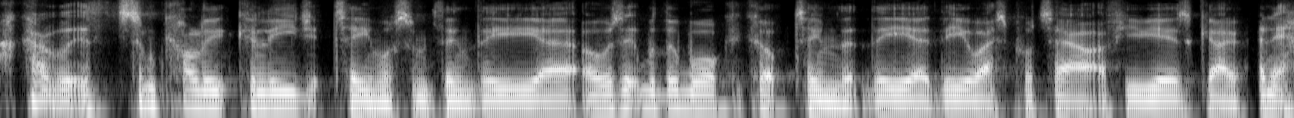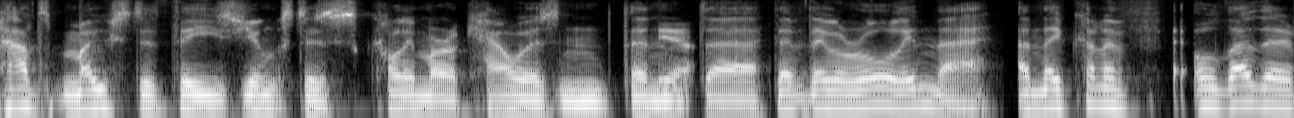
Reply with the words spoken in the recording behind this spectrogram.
I can't remember, some colle- collegiate team or something. The uh, or was it with the Walker Cup team that the uh, the US put out a few years ago, and it had most of these youngsters, Collin Morikawa's, and and Yeah. uh, they, they were all in there, and they've kind of although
